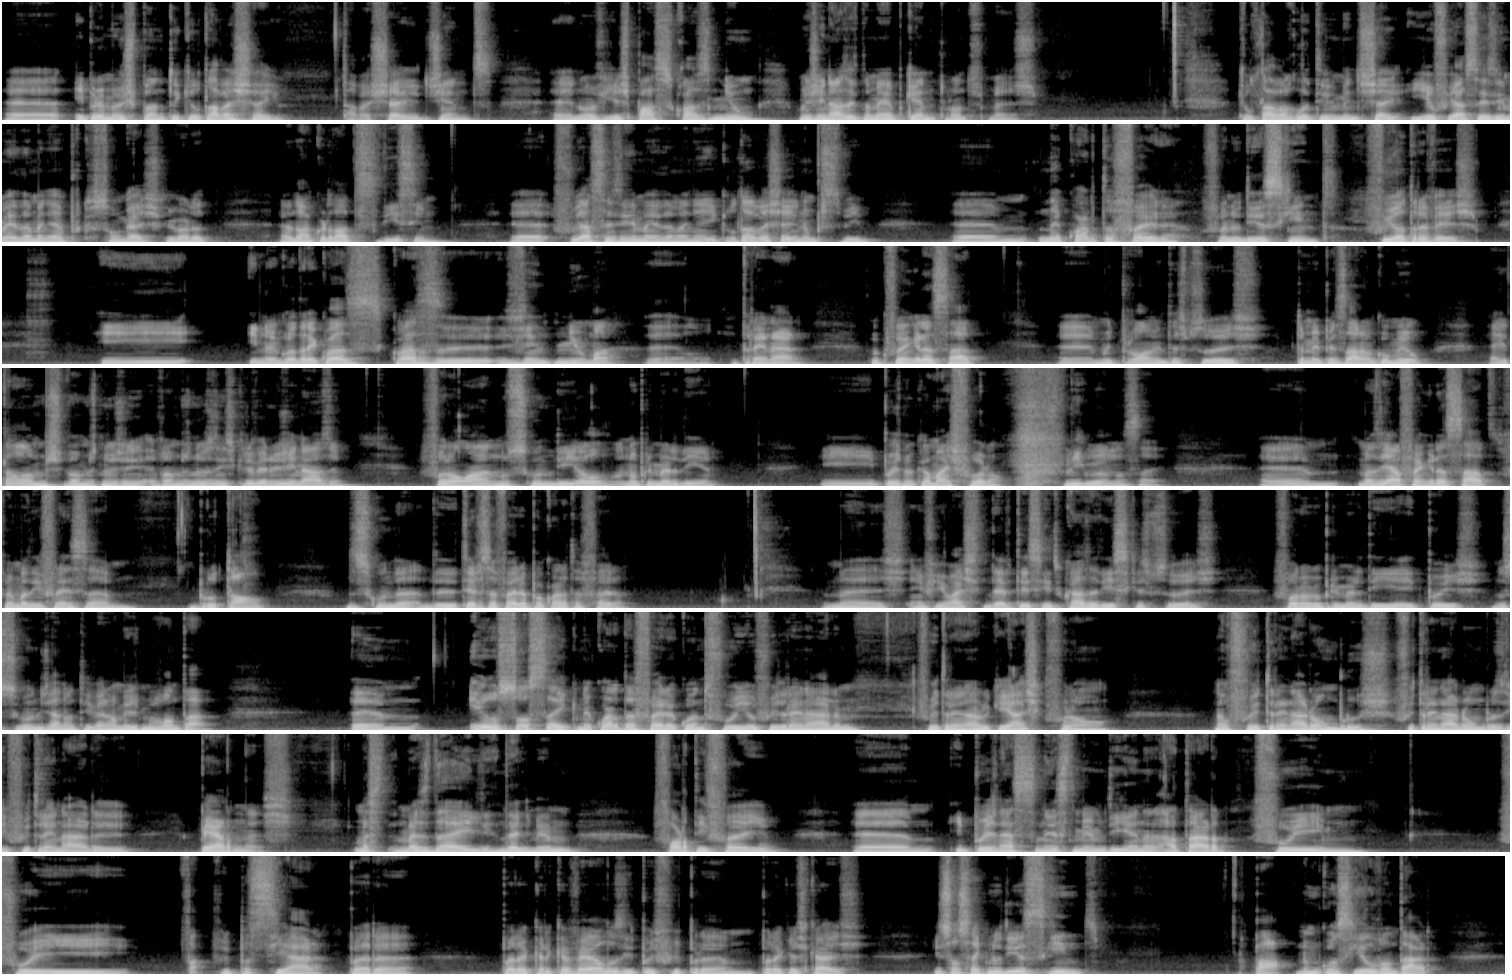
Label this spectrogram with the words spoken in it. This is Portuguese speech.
uh, e para meu espanto aquilo estava cheio. Estava cheio de gente, uh, não havia espaço quase nenhum. O ginásio também é pequeno, pronto, mas aquilo estava relativamente cheio e eu fui às seis e meia da manhã porque sou um gajo que agora ando acordado cedíssimo Uh, fui às seis e meia da manhã e aquilo estava cheio, não percebi. Uh, na quarta-feira, foi no dia seguinte, fui outra vez e, e não encontrei quase, quase gente nenhuma uh, a treinar, o que foi engraçado. Uh, muito provavelmente as pessoas também pensaram como eu. Então vamos, vamos, nos, vamos nos inscrever no ginásio. Foram lá no segundo dia ou no primeiro dia e depois nunca mais foram. Digo eu, não sei. Um, mas yeah, foi engraçado, foi uma diferença brutal de segunda, de terça-feira para quarta-feira. Mas enfim, eu acho que deve ter sido por causa disso que as pessoas foram no primeiro dia e depois no segundo já não tiveram a mesma vontade. Um, eu só sei que na quarta-feira, quando fui, eu fui treinar. Fui treinar o quê? Acho que foram. Não, fui treinar ombros, fui treinar ombros e fui treinar uh, pernas. Mas, mas dei-lhe, dei-lhe mesmo forte e feio. Um, e depois nesse, nesse mesmo dia, na, à tarde, fui, fui, fui passear para, para Carcavelos e depois fui para, para Cascais. E só sei que no dia seguinte, pá, não me conseguia levantar.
